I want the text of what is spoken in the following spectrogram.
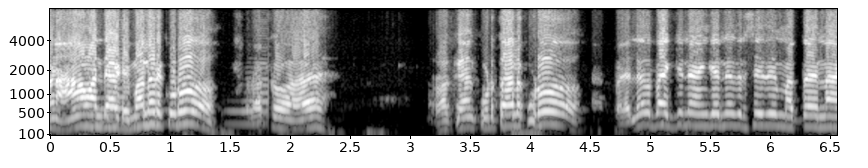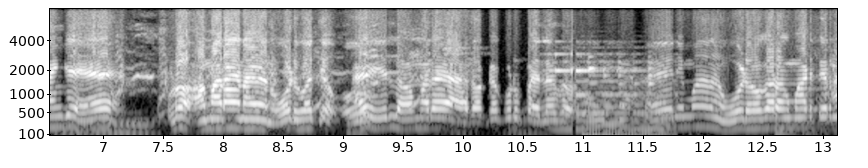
ಅಣ್ಣ ಒಂದೆರಡು ಹಿಮಾಲಯ ಕೊಡು. ರೊಕ್ಕವ. ರೊಕ್ಕ ಹೆಂಗ್ ಕೊಡ್ತಾ ಇಲ್ಲ ಕೊಡು. ಪೈಲದ ಬಾಕಿನ ಹಂಗೆ ನಿಂದ್ರಿಸಿದಿ ಮತ್ತೆ ನಾ ಹಂಗೆ. ಕೊಡು ಅಮರ ನಾವೇನು ಓಡಿ ಹೋತೇವ್ ಏ ಇಲ್ಲ ಅಮರ ರೊಕ್ಕ ಕೊಡು ಪೈಲದ ಏ ನಿಮ್ಮ ಓಡಿ ಹೋಗಾರಂಗ್ ಮಾಡ್ತಿರ್ಲ.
